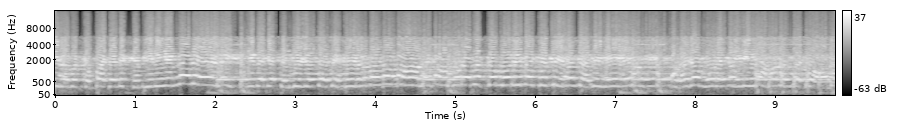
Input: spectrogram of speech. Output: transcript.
இரவுக்கும் பகலுக்கும் இனி என்ன வேலை? இதயத்தில் விழுந்தது திருமணமாக உறவுக்கும் உரிமைக்கு பிறந்தது உலகம் போன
